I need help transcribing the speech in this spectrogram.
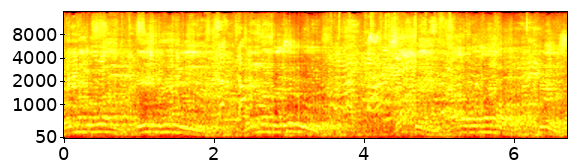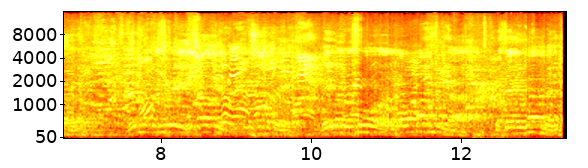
Lane number one, Aiden Rennie. Lane number two, Rockin, Kyle Lemo. Here, sorry. Lane number three, Falcon. Lane number four, Cowabunga, Nathaniel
